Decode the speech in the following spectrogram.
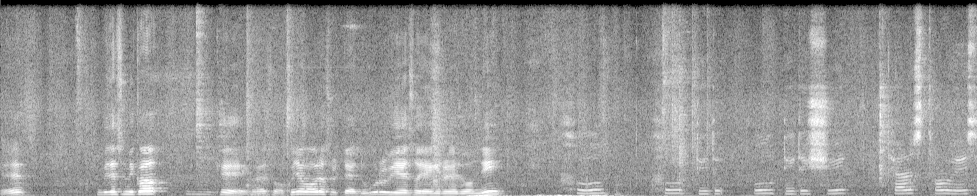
네. 준비됐습니까? 음, 오케이. 그래서 그녀가 어렸을 때 누구를 위해서 얘기를 해주었니? who who did who did she tell stories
